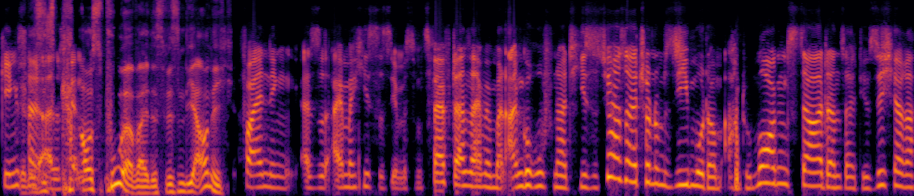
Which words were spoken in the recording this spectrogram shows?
ging es ja, halt alles. Das ist Chaos pur, weil das wissen die auch nicht. Vor allen Dingen, also einmal hieß es, ihr müsst um 12 da sein. Wenn man angerufen hat, hieß es, ja, seid schon um 7 oder um 8 Uhr morgens da, dann seid ihr sicherer.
